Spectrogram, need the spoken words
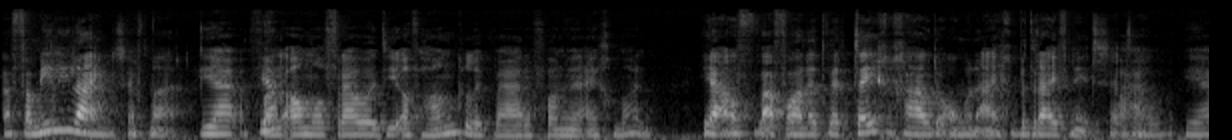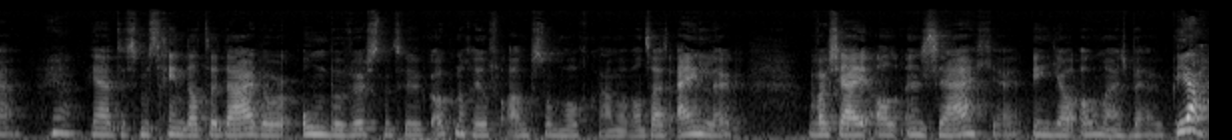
een familielijn, zeg maar. Ja, van Ja. allemaal vrouwen die afhankelijk waren van hun eigen man. Ja, of waarvan het werd tegengehouden om een eigen bedrijf neer te zetten. Wauw, ja. Ja. Ja, dus misschien dat er daardoor onbewust natuurlijk ook nog heel veel angst omhoog kwamen. Want uiteindelijk was jij al een zaadje in jouw oma's buik. ja,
